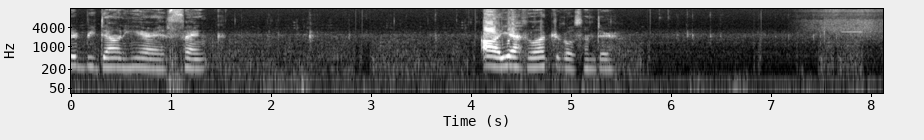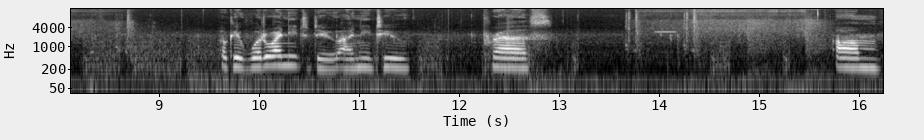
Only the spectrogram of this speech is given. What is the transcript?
Should be down here, I think. Ah, yes, electrical center. Okay, what do I need to do? I need to press um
